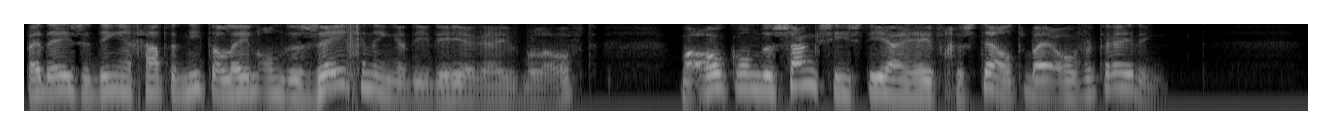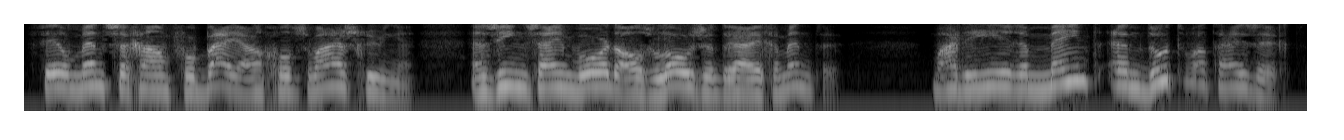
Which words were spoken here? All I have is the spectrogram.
Bij deze dingen gaat het niet alleen om de zegeningen die de Heer heeft beloofd, maar ook om de sancties die hij heeft gesteld bij overtreding. Veel mensen gaan voorbij aan Gods waarschuwingen en zien zijn woorden als loze dreigementen. Maar de Heere meent en doet wat hij zegt.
